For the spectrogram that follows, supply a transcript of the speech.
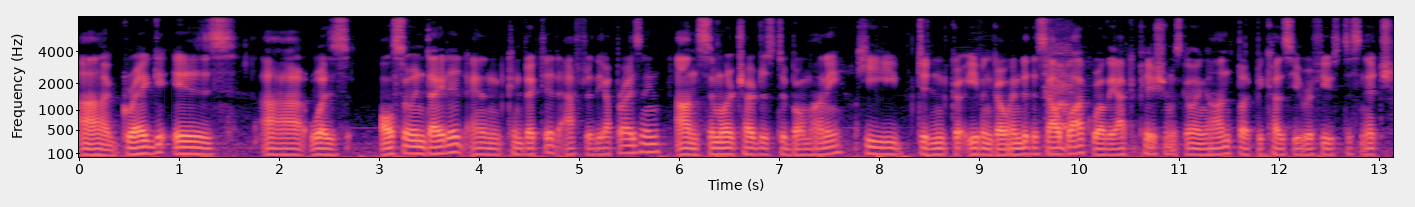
Uh, Greg is uh, was also indicted and convicted after the uprising on similar charges to Bomani. He didn't go, even go into the cell block while the occupation was going on, but because he refused to snitch,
